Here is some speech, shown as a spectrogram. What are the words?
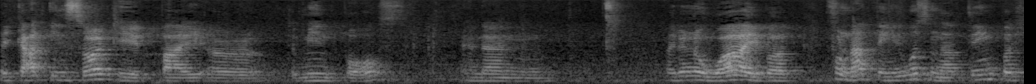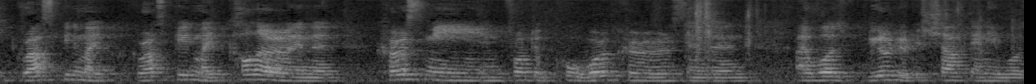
I got insulted by uh, the mean boss. And then, I don't know why, but for nothing, it was nothing, but he grasped my, grasped my collar and then cursed me in front of co-workers. And then I was really, shocked and it was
